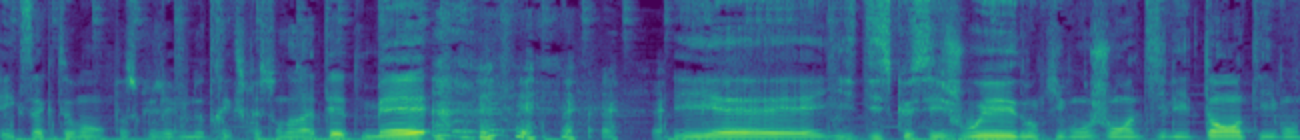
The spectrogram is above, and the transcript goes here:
exactement parce que j'avais une autre expression dans la tête mais et euh, ils se disent que c'est joué donc ils vont jouer en dilettante et ils vont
